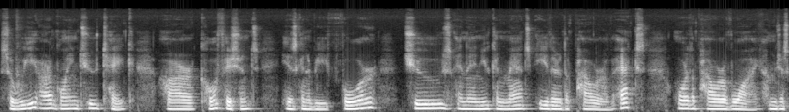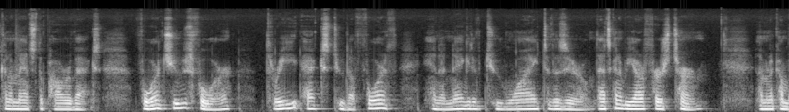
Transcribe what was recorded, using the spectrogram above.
So we are going to take our coefficient is going to be 4, choose, and then you can match either the power of x or the power of y. I'm just going to match the power of x. 4 choose 4, 3x to the fourth, and a negative 2y to the 0. That's going to be our first term. I'm going to come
